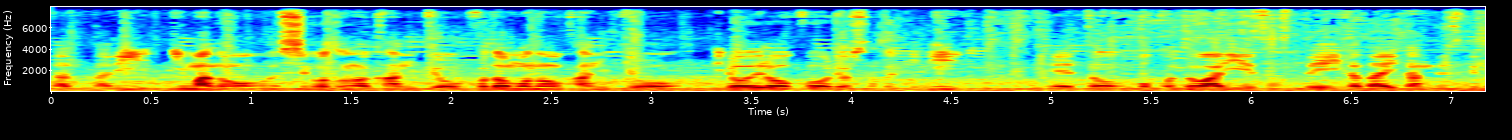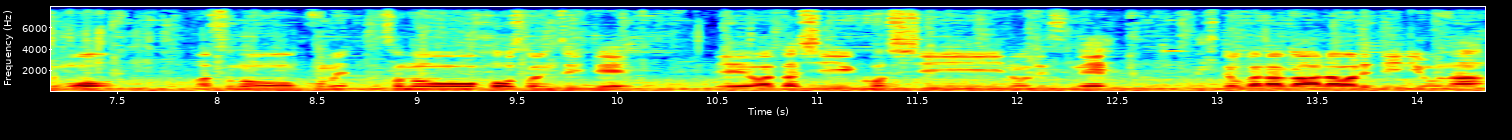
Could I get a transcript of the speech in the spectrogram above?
だったり今の仕事の環境子どもの環境いろいろ考慮した時に、えーと、お断りさせていただいたんですけども、まあ、そのコメその放送について、えー、私コッシーのですね人柄が現れているような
